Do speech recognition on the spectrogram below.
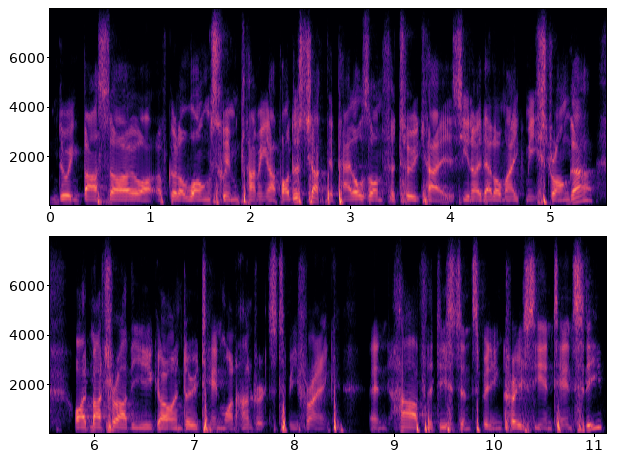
I'm doing Busso, I've got a long swim coming up. I'll just chuck the paddles on for 2Ks. You know, that'll make me stronger. I'd much rather you go and do 10 100s, to be frank, and half the distance but increase the intensity.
